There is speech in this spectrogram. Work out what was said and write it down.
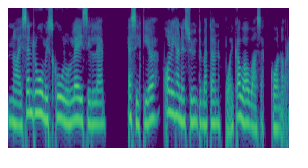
Naisen ruumis kuuluu Leisille ja sikiö oli hänen syntymätön poikavauvansa Conor.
